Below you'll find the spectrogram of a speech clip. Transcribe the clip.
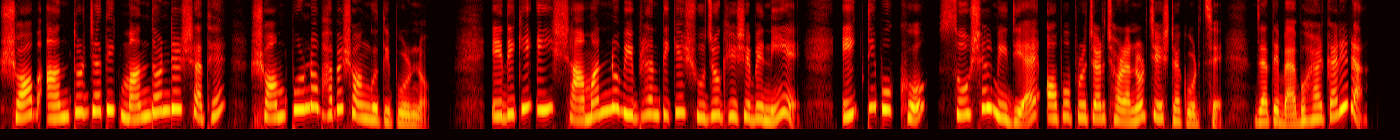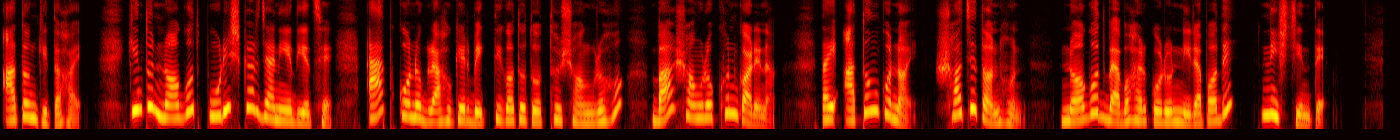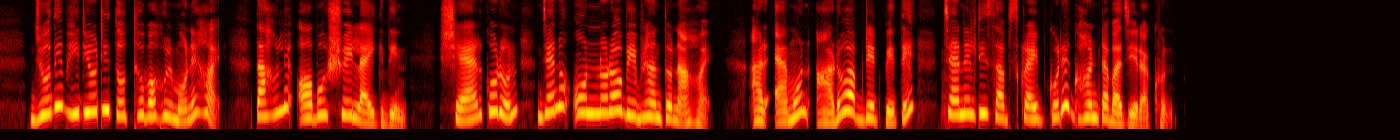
সব আন্তর্জাতিক মানদণ্ডের সাথে সম্পূর্ণভাবে সঙ্গতিপূর্ণ। এদিকে এই সামান্য বিভ্রান্তিকে সুযোগ হিসেবে নিয়ে একটি পক্ষ সোশ্যাল মিডিয়ায় অপপ্রচার ছড়ানোর চেষ্টা করছে, যাতে ব্যবহারকারীরা আতঙ্কিত হয়। কিন্তু নগদ পরিষ্কার জানিয়ে দিয়েছে, অ্যাপ কোনো গ্রাহকের ব্যক্তিগত তথ্য সংগ্রহ বা সংরক্ষণ করে না। তাই আতঙ্ক নয়, সচেতন হন। নগদ ব্যবহার করুন নিরাপদে, নিশ্চিন্তে। যদি ভিডিওটি তথ্যবহুল মনে হয়, তাহলে অবশ্যই লাইক দিন, শেয়ার করুন যেন অন্যরাও বিভ্রান্ত না হয়। আর এমন আরও আপডেট পেতে চ্যানেলটি সাবস্ক্রাইব করে ঘণ্টা বাজিয়ে রাখুন।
